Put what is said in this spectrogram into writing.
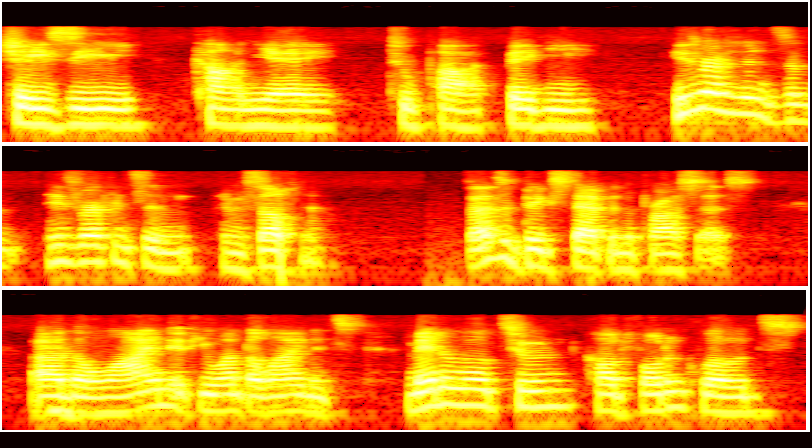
Jay Z, Kanye, Tupac, Biggie. He's referencing he's referencing himself now. So that's a big step in the process. Uh, the line, if you want the line, it's made a little tune called Folding Clothes,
